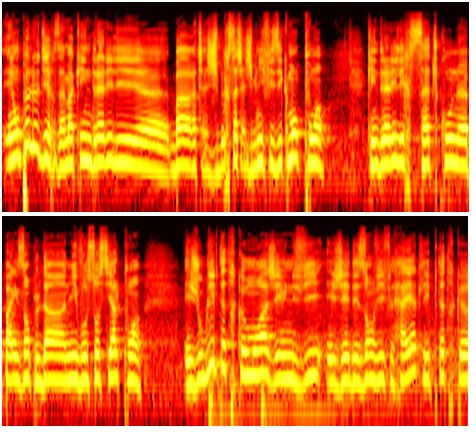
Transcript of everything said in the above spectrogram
Et on peut le dire, Zama euh, bah, je physiquement, point. Euh, par exemple, d'un niveau social, point. Et j'oublie peut-être que moi, j'ai une vie et j'ai des envies, peut-être que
